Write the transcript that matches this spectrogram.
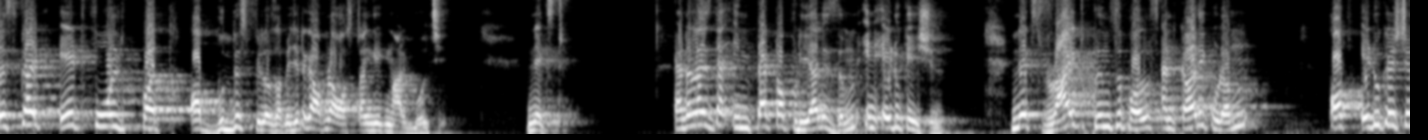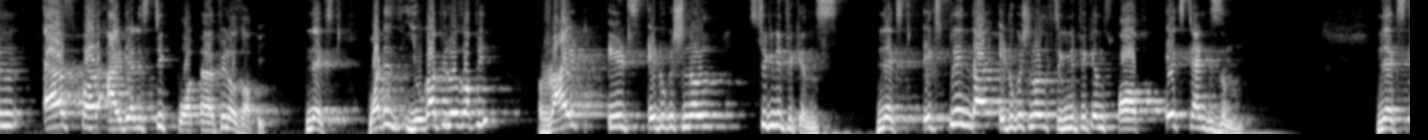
describe eightfold পথ অফ বুদ্ধিস্ট ফিলোসফি যেটাকে আমরা অষ্টাঙ্গিক মার্গ বলছি। Next analyse the impact of realism in education next write principles and curriculum of education as per idealistic philosophy next what is yoga philosophy write its educational significance next explain the educational significance of existentialism next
